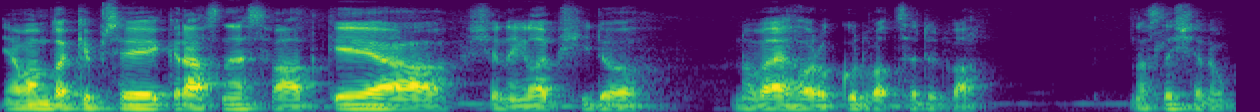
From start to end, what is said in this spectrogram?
Já vám taky přeji krásné svátky a vše nejlepší do nového roku 22. Naslyšenou.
